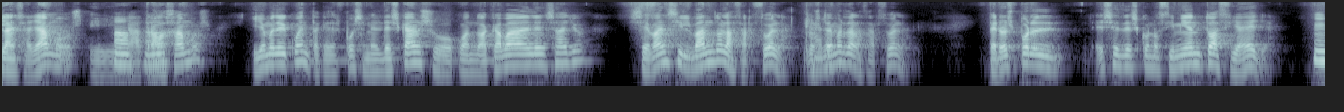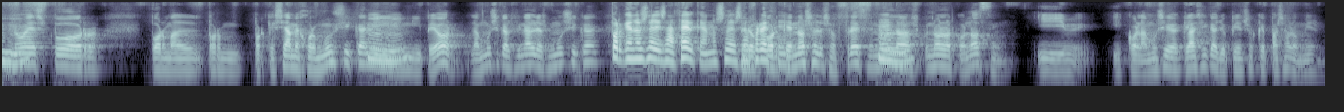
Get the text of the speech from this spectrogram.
la ensayamos y la trabajamos. Y yo me doy cuenta que después en el descanso o cuando acaba el ensayo se van silbando la zarzuela, los temas de la zarzuela. Pero es por el- ese desconocimiento hacia ella. No es por, por mal, por, porque sea mejor música ni, ni peor. La música al final es música, Porque no se les acerca, no se les pero ofrece. porque no se les ofrece, no, los, no los conocen. Y, y con la música clásica yo pienso que pasa lo mismo.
